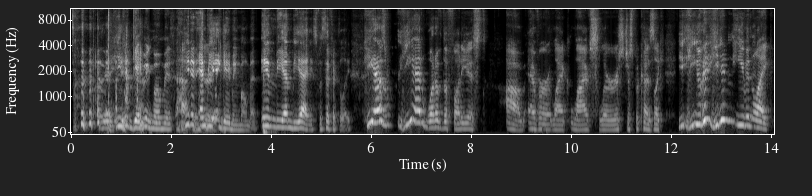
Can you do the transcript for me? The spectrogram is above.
a heated gaming moment. Uh, heated NBA gaming moment in the NBA specifically. He has he had one of the funniest um ever like live slurs just because like he he, he didn't even like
